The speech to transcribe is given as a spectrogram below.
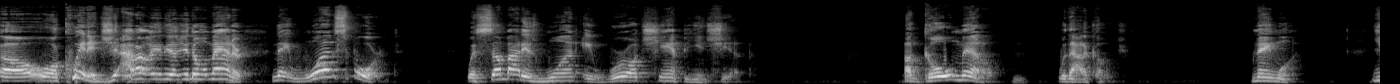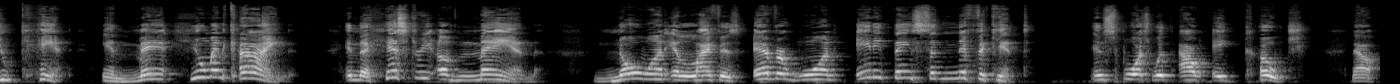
Uh, or Quidditch. I don't, it, it don't matter. Name one sport where somebody has won a world championship, a gold medal Hmm. without a coach. Name one. You can't. In man, humankind, in the history of man, no one in life has ever won anything significant in sports without a coach. Now,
